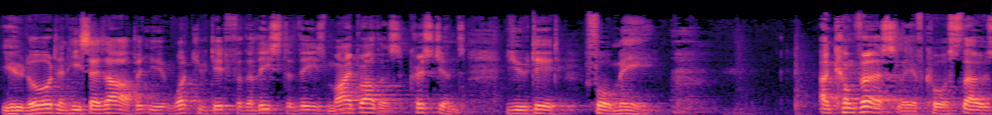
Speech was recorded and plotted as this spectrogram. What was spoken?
you, Lord. And he says, Ah, but you, what you did for the least of these, my brothers, Christians, you did for me. And conversely, of course, those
